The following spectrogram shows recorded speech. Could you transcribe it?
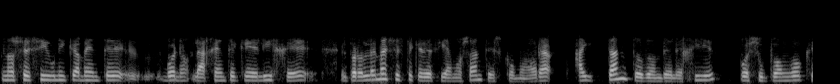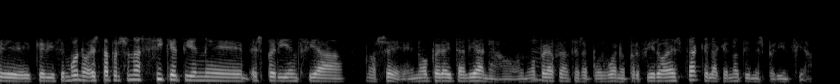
No sé si únicamente, bueno, la gente que elige, el problema es este que decíamos antes, como ahora hay tanto donde elegir, pues supongo que, que dicen, bueno, esta persona sí que tiene experiencia, no sé, en ópera italiana o en ópera francesa, pues bueno, prefiero a esta que la que no tiene experiencia,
